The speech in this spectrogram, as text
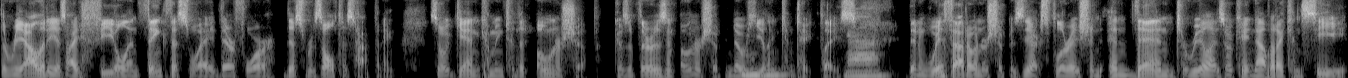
The reality is I feel and think this way, therefore this result is happening. So again, coming to the ownership, because if there isn't ownership, no mm-hmm. healing can take place. Yeah. Then with that ownership is the exploration. And then to realize, okay, now that I can see,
